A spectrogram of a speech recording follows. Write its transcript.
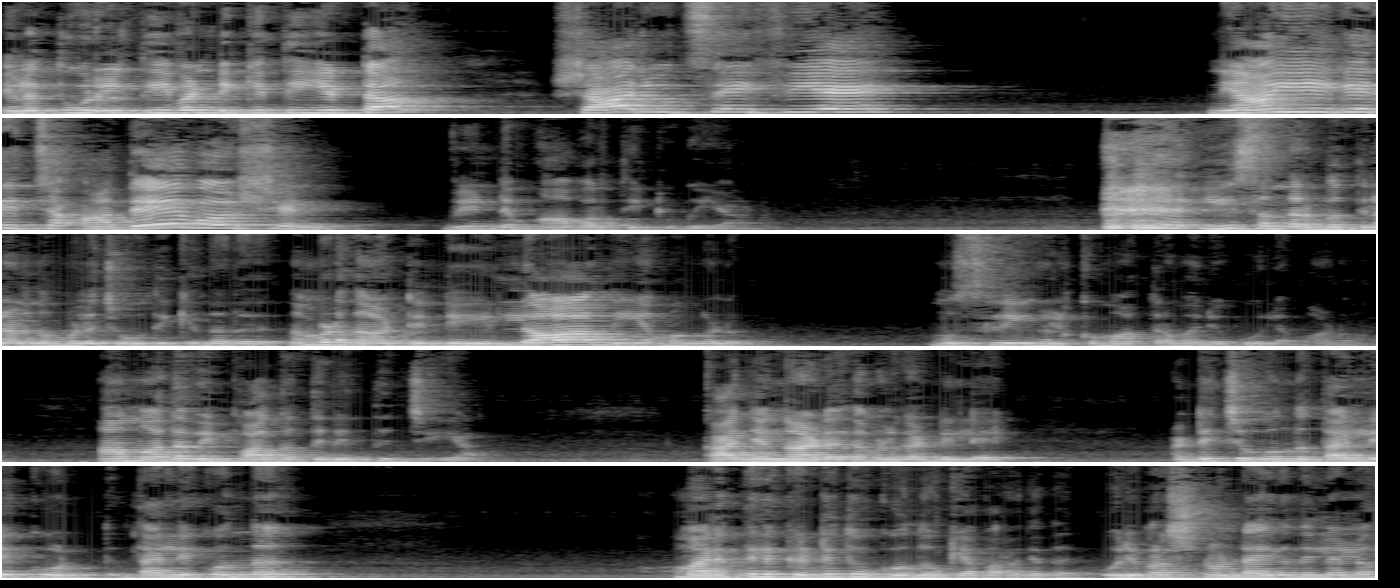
എലത്തൂരിൽ തീവണ്ടിക്ക് തീയിട്ട ഷാരൂഖ് സൈഫിയെ ന്യായീകരിച്ച അതേ വേർഷൻ വീണ്ടും ആവർത്തിക്കുകയാണ്. ഈ സന്ദർഭത്തിലാണ് നമ്മൾ ചോദിക്കുന്നത് നമ്മുടെ നാട്ടിന്റെ എല്ലാ നിയമങ്ങളും മുസ്ലിങ്ങൾക്ക് മാത്രം അനുകൂലമാണോ? ആ മതവിഭാഗത്തിന് എന്തും ചെയ്യാം. കാഞ്ഞങ്ങാട് നമ്മൾ കണ്ടില്ലേ? അടിച്ചു കൊന്ന് തല്ലിക്കൊ തല്ലിക്കൊന്ന് മരത്തിൽ കെട്ടിത്തൂക്കുമെന്നൊക്കെയാണ് പറഞ്ഞത്. ഒരു പ്രശ്നം ഉണ്ടായിരുന്നില്ലല്ലോ.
